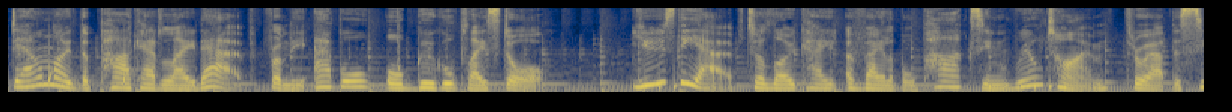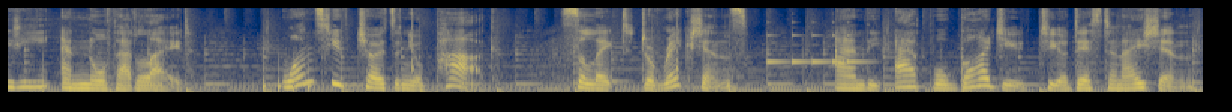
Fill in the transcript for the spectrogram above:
download the Park Adelaide app from the Apple or Google Play Store. Use the app to locate available parks in real time throughout the city and North Adelaide. Once you've chosen your park, select Directions and the app will guide you to your destination.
